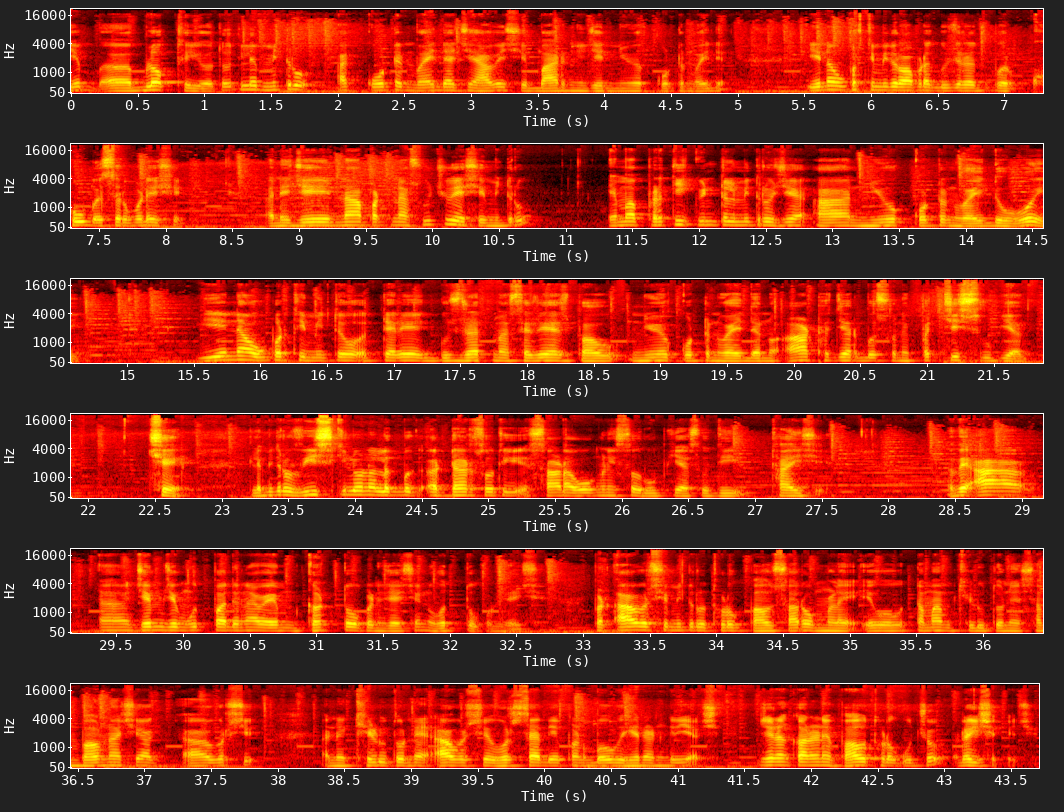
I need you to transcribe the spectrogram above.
એ બ્લોક થયો હતો. એટલે મિત્રો, આ કોટન વાયદા જે આવે છે, બહારની જે ન્યુયોર્ક કોટન વાયદા, એના ઉપરથી મિત્રો આપણા ગુજરાત ઉપર ખૂબ અસર પડે છે. અને જે ના પટના સૂચવે છે મિત્રો, એમાં પ્રતિ ક્વિન્ટલ મિત્રો જે આ ન્યુયોર્ક કોટન વાયદો હોય, એના ઉપરથી મિત્રો અત્યારે ગુજરાતમાં સરેરાશ ભાવ ન્યૂયોર્ક કોટન વાયદાનો આઠ હજાર બસો ને પચીસ રૂપિયા છે. એટલે મિત્રો વીસ કિલોના લગભગ અઢારસોથી સાડા ઓગણીસો રૂપિયા સુધી થાય છે. હવે આ જેમ જેમ ઉત્પાદન આવે એમ ઘટતો પણ જાય છે અને વધતો પણ જાય છે. પણ આ વર્ષે મિત્રો થોડોક ભાવ સારો મળે એવો તમામ ખેડૂતોને સંભાવના છે આ વર્ષે. અને ખેડૂતોને આ વર્ષે વરસાદે પણ બહુ હેરાન કર્યા છે, જેના કારણે ભાવ થોડોક ઊંચો રહી શકે છે.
